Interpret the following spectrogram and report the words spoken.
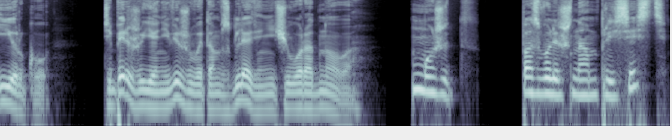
Ирку. Теперь же я не вижу в этом взгляде ничего родного. «Может, позволишь нам присесть?»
